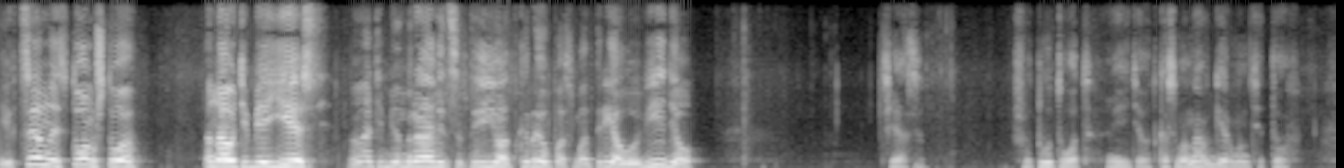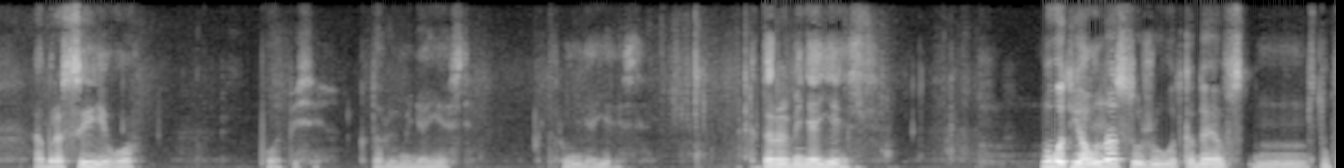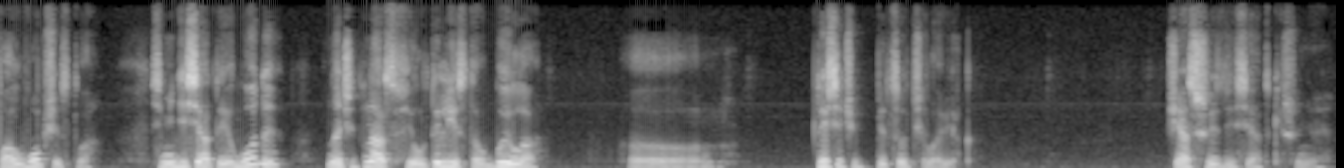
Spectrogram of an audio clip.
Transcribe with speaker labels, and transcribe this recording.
Speaker 1: Их ценность в том, что она у тебя есть, она тебе нравится, ты ее открыл, посмотрел, увидел. Сейчас. Что тут вот, видите, вот космонавт Герман Титов. Образцы его подписи, которые у меня есть. Которые у меня есть. Которые у меня есть. Ну вот я у нас сужу, вот когда я вступал в общество, 70-е годы, значит, нас, филателистов, было э, 1500 человек. Сейчас 60 в Кишиневе.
